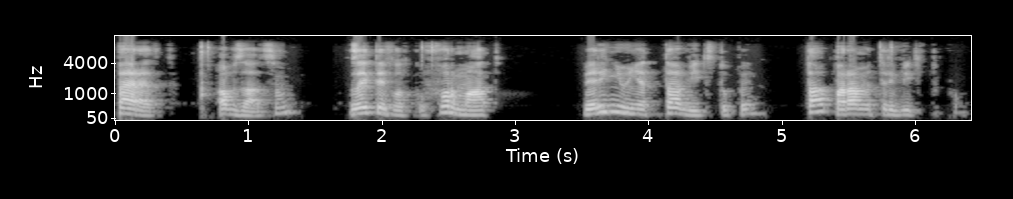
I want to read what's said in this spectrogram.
перед абзацом, зайти в вкладку Формат, вирівнювання та відступи та параметри відступу.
